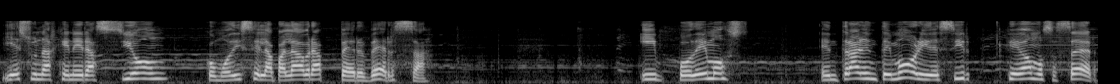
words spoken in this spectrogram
Y es una generación, como dice la palabra, perversa. Y podemos entrar en temor y decir, ¿qué vamos a hacer?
